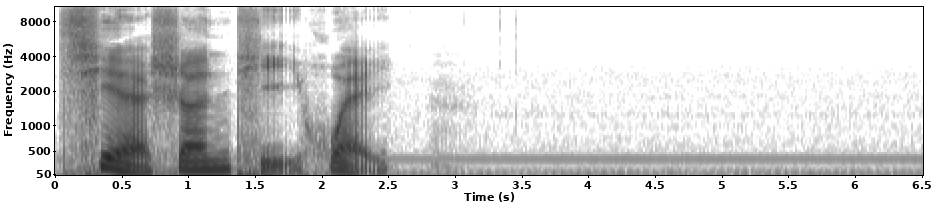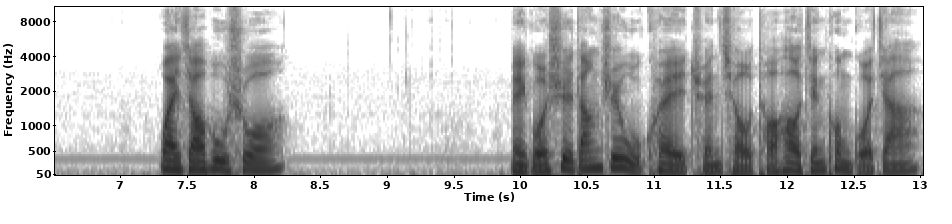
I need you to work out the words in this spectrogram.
切身体会。外交部说，美国是当之无愧全球头号监控国家，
